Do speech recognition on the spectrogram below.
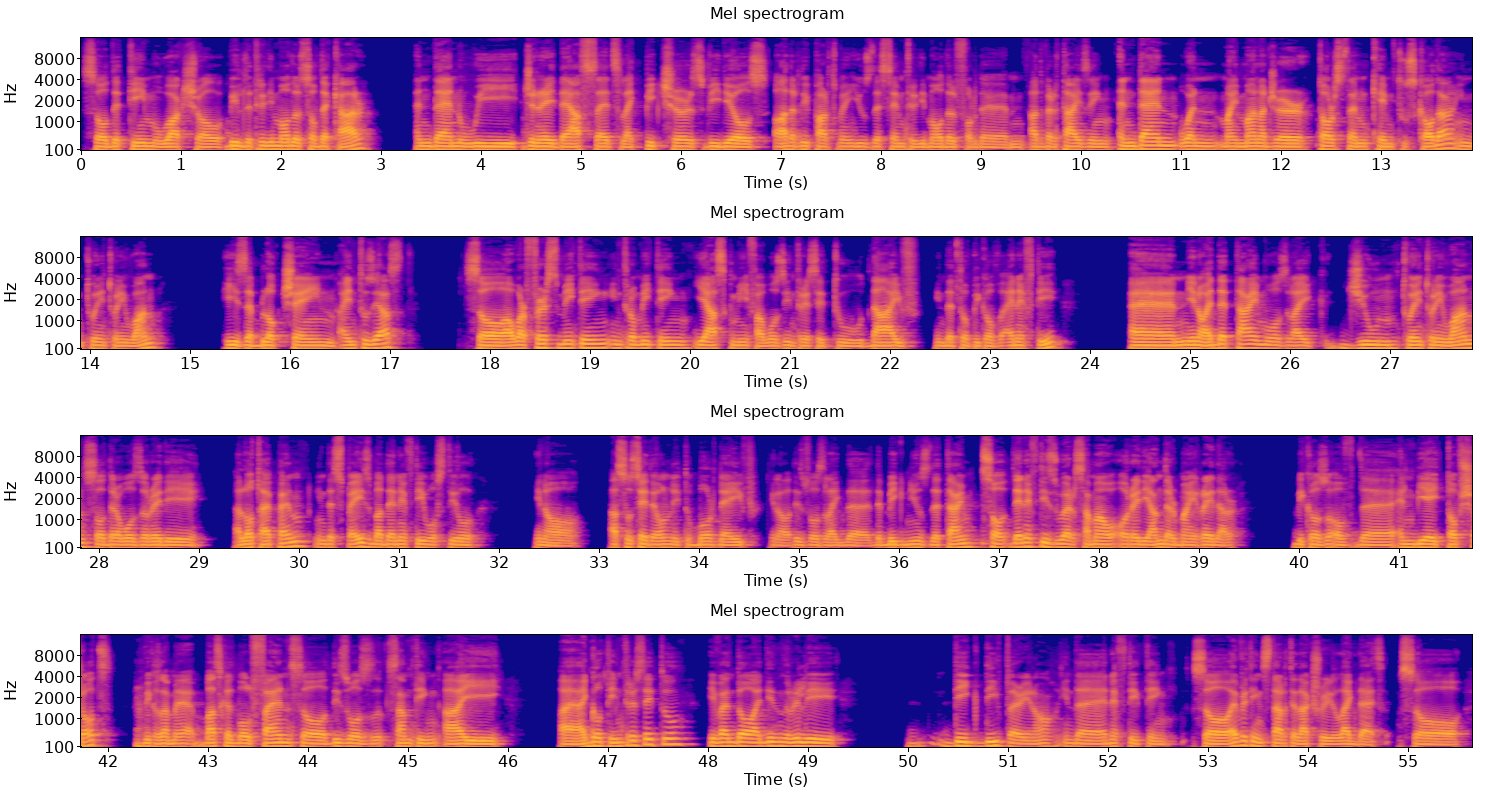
So the team who actually build the 3D models of the car and then we generate the assets like pictures videos other departments use the same 3d model for the um, advertising. And then when my manager torsten came to skoda in 2021 he's a blockchain enthusiast. So our first meeting intro meeting he asked me if i was interested to dive in the topic of nft and you know at that time was like june 2021 so there was already a lot happen in the space but the nft was still you know associated only to Bored Ape. You know, this was like the, the big news the time. So the NFTs were somehow already under my radar because of the NBA Top Shots, mm-hmm. because I'm a basketball fan. So this was something I I got interested to, even though I didn't really dig deeper, you know, in the NFT thing. So everything started actually like that. So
